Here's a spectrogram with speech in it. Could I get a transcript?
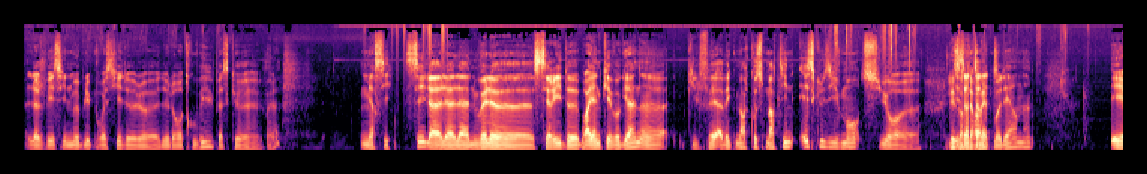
là, je vais essayer de meubler pour essayer de le, de le retrouver parce que. Voilà. Merci. C'est la, la- la nouvelle euh, série de Brian Kevogan qu'il fait avec Marcos Martin exclusivement sur les, internets modernes. Et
